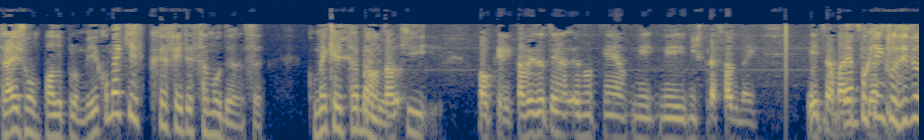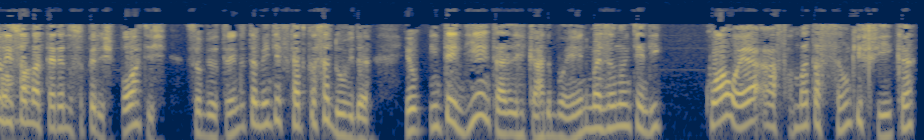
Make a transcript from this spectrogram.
traz João Paulo para o meio. Como é que é feita essa mudança? Como é que ele trabalhou? Não, que... Ok, talvez eu, tenha, eu não tenha me, me, me expressado bem. Ele trabalha é porque, inclusive, eu li sua matéria no Super Esportes sobre o treino e também tinha ficado com essa dúvida. Eu entendi a entrada de Ricardo Bueno, mas eu não entendi qual é a formatação que fica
